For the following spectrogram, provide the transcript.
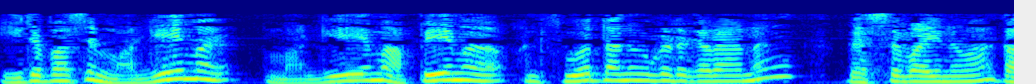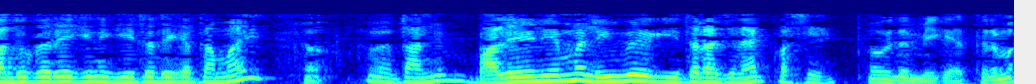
ඊට පස්සේ මගේම මගේම අපේම සුවතනුවකට කරා නම් වැස්ස වයින්නවා කඳු කරේ කියන ගීත දෙක තමයි ඔව්. තනි පළවෙනියෙන්ම ලිව්වේ ගීත රචනයක් වශයෙන්. ඔව් දැන් මේක ඇත්තටම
